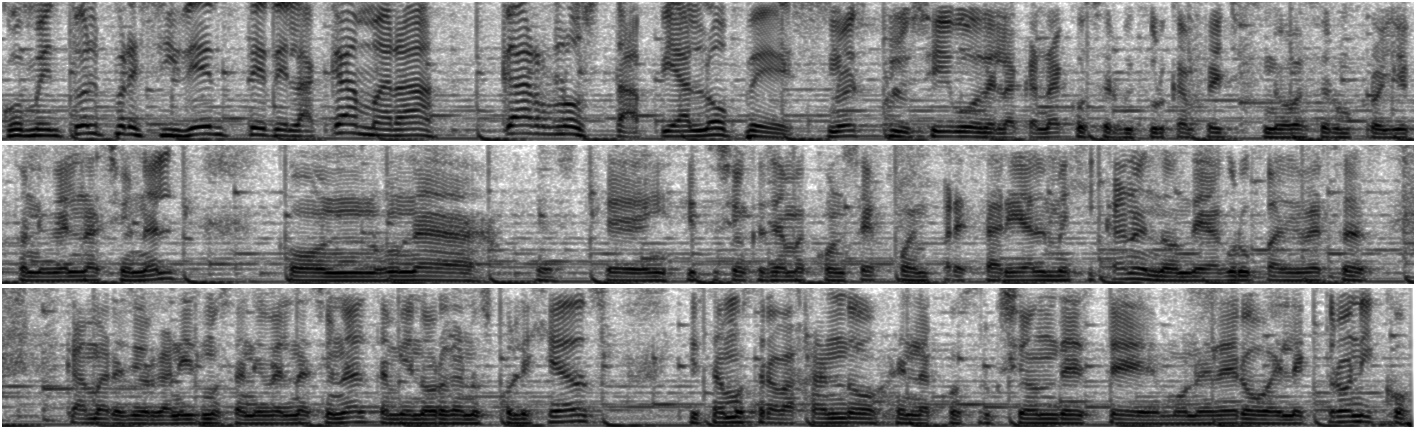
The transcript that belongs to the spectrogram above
comentó el presidente de la Cámara, Carlos Tapia López. No exclusivo de la Canaco Servitur Campeche, sino va a ser un proyecto a nivel nacional con una este, institución que se llama Consejo Empresarial Mexicano, en donde agrupa diversas cámaras y organismos a nivel nacional, también órganos colegiados. Y estamos trabajando en la construcción de este monedero electrónico.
